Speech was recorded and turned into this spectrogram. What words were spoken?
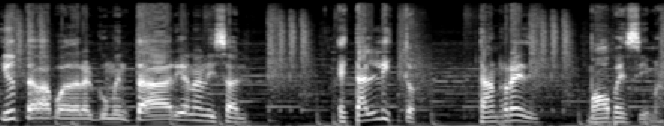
y usted va a poder argumentar y analizar. ¿Están listos? ¿Están ready? Vamos para encima.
